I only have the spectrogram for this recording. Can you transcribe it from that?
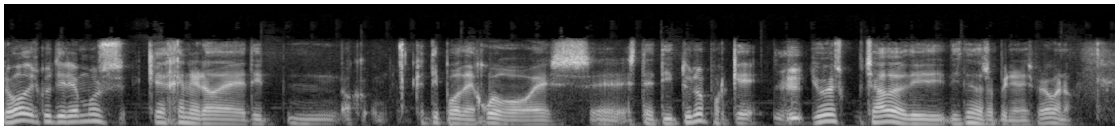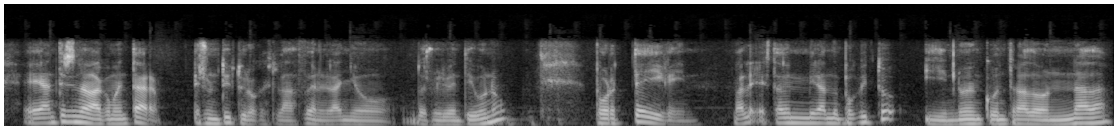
Luego discutiremos qué género de qué tipo de juego es eh, este título, porque yo he escuchado distintas opiniones, pero bueno, eh, antes de nada comentar, es un título que se lanzó en el año 2021 por T-Game, ¿vale? He estado mirando un poquito y no he encontrado nada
